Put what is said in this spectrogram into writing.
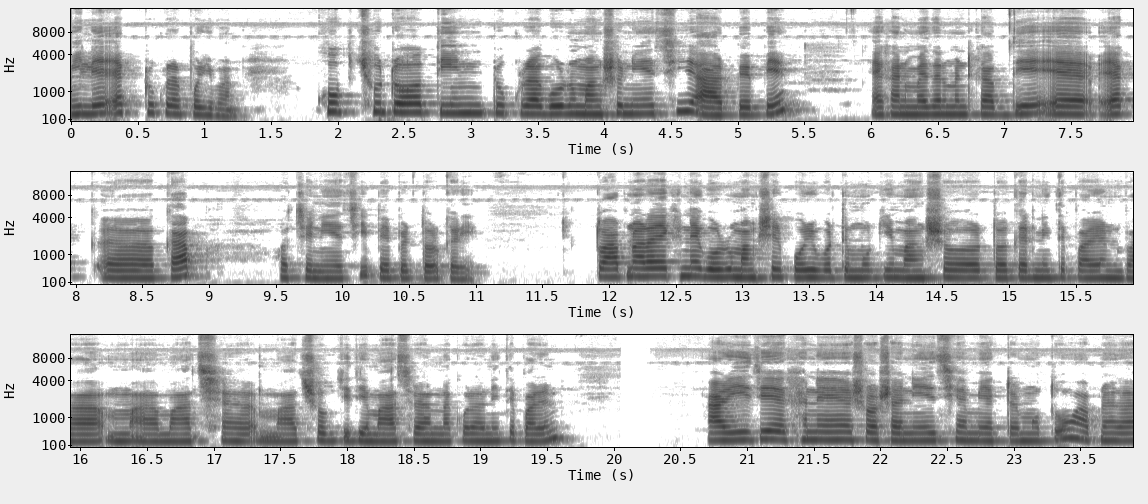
মিলে এক টুকরার পরিমাণ। খুব ছোটো তিন টুকরা গরুর মাংস নিয়েছি আর পেঁপে। এখানে মেজারমেন্ট কাপ দিয়ে এক কাপ হচ্ছে নিয়েছি পেঁপের তরকারি। তো আপনারা এখানে গরুর মাংসের পরিবর্তে মুরগির মাংস তরকারি নিতে পারেন বা মাছ মাছ, সবজি দিয়ে মাছ রান্না করা নিতে পারেন। আর এই যে এখানে শশা নিয়েছি আমি একটার মতো। আপনারা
